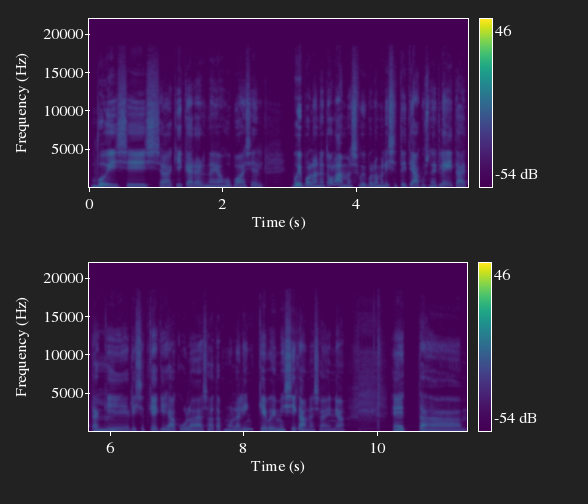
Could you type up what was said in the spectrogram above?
või siis äh, kikerhernejahu baasil, võib-olla need olemas, võib-olla ma lihtsalt ei tea, kus neid leida, et äkki mm -hmm. lihtsalt keegi hea kuulaja saadab mulle linki või mis iganes, onju. et äh,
